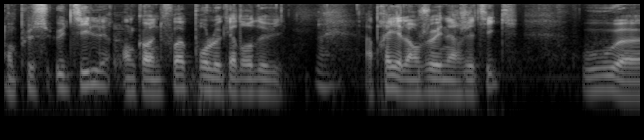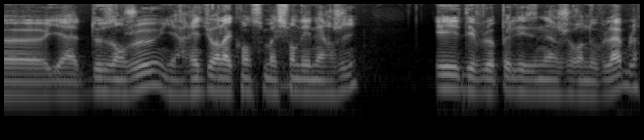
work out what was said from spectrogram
en plus utile, encore une fois, pour le cadre de vie. Ouais. Après, il y a l'enjeu énergétique où euh, il y a deux enjeux. Il y a réduire la consommation d'énergie et développer les énergies renouvelables.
